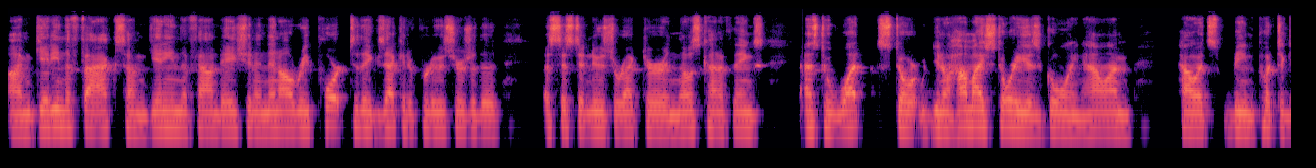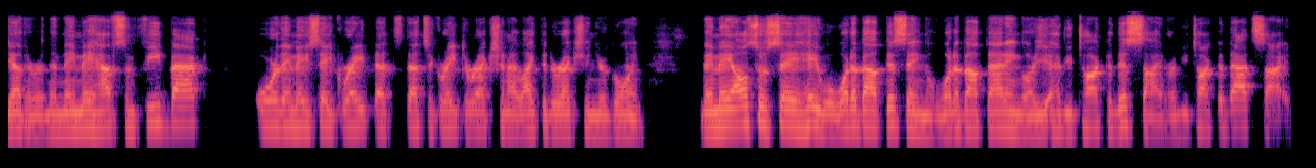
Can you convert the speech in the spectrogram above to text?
I'm getting the facts, I'm getting the foundation, and then I'll report to the executive producers or the assistant news director and those kind of things as to what story, you know, how my story is going, how I'm, how it's being put together. And then they may have some feedback or they may say, great, that's, that's a great direction. I like the direction you're going. They may also say, hey, well, what about this angle? What about that angle? Are you, have you talked to this side or have you talked to that side?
